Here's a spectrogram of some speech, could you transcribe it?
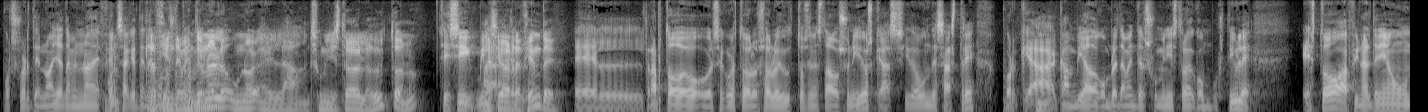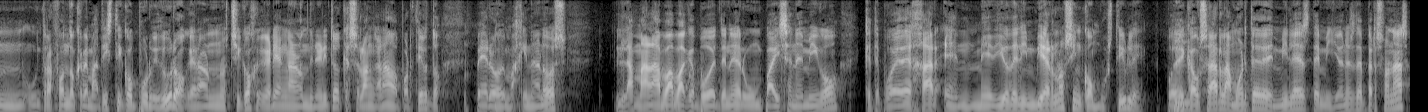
por suerte, no haya también una defensa que tenemos Recientemente uno, uno- el suministro de oleoducto, ¿no? Sí, sí, mira. ha sido el- reciente. El rapto o el secuestro de los oleoductos en Estados Unidos, que ha sido un desastre porque Mm. ha cambiado completamente el suministro de combustible. Esto al final tenía un, un trasfondo crematístico puro y duro, que eran unos chicos que querían ganar un dinerito, que se lo han ganado, por cierto. Pero imaginaros la mala baba que puede tener un país enemigo que te puede dejar en medio del invierno sin combustible. Puede Mm. causar la muerte de miles de millones de personas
